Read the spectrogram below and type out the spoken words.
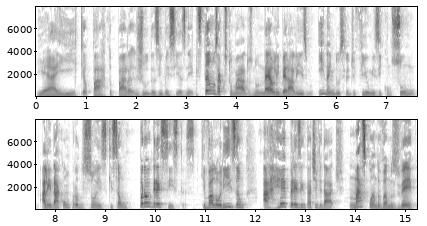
E é aí que eu parto para Judas e o Messias Negro. Estamos acostumados no neoliberalismo e na indústria de filmes e consumo a lidar com produções que são progressistas, que valorizam a representatividade. Mas quando vamos ver,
